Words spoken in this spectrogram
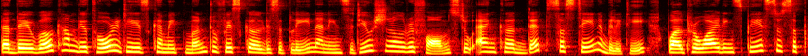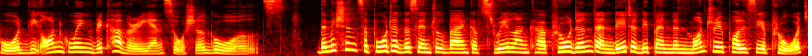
that they welcome the authorities' commitment to fiscal discipline and institutional reforms to anchor debt sustainability while providing space to support the ongoing recovery and social goals. The mission supported the Central Bank of Sri Lanka prudent and data-dependent monetary policy approach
